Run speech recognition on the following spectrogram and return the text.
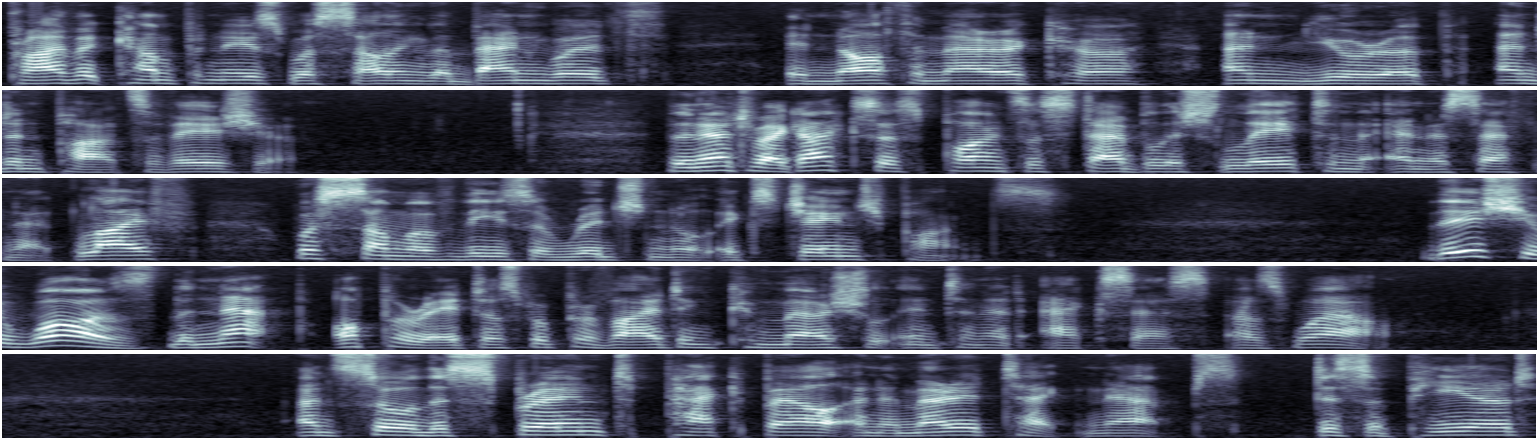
Private companies were selling the bandwidth in North America and Europe and in parts of Asia. The network access points established late in the NSFNet life were some of these original exchange points. The issue was the NAP operators were providing commercial internet access as well. And so the Sprint, PacBell, and Ameritech NAPs disappeared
